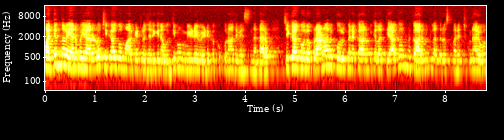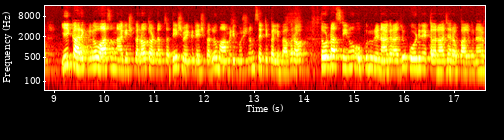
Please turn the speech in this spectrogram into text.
పద్దెనిమిది వందల ఎనభై ఆరులో చికాగో మార్కెట్లో జరిగిన ఉద్యమం మేడే వేడుకకు పునాది వేసిందన్నారు. చికాగోలో ప్రాణాలు కోల్పోయిన కార్మికుల త్యాగాలను కార్మికులందరూ స్మరించుకున్నారు. ఈ కార్యక్రమంలో వాసం నాగేశ్వరరావు తొండం సతీష్ వెంకటేశ్వర్లు మామిడి భూషణం శెట్టిపల్లి బాబురావు తోటా శ్రీను ఉప్పునూరి నాగరాజు కోడిరెక్కల రాజారావు పాల్గొన్నారు.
